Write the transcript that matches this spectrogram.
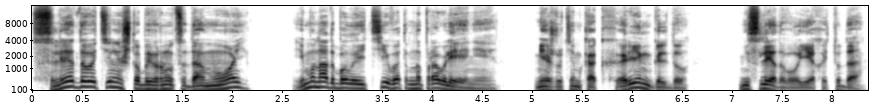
Следовательно, чтобы вернуться домой, ему надо было идти в этом направлении, между тем как Рингольду не следовало ехать туда.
